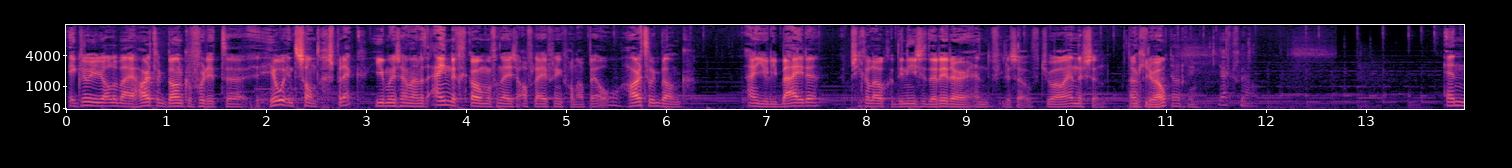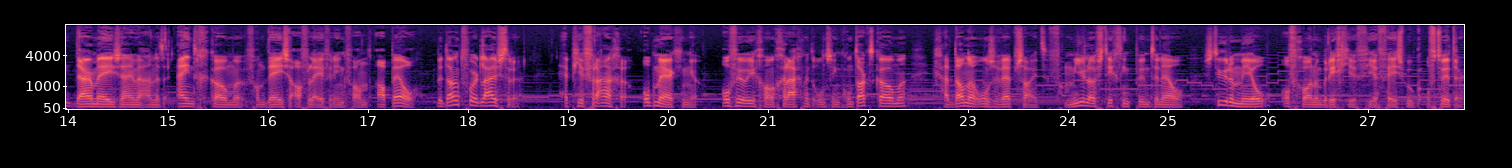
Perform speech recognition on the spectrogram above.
Ik wil jullie allebei hartelijk danken voor dit eh, heel interessante gesprek. Hiermee zijn we aan het einde gekomen van deze aflevering van Appel. Hartelijk dank aan jullie beiden, psycholoog Denise de Ridder en de filosoof Joel Anderson. Dank jullie wel. Ja, wel. En daarmee zijn we aan het eind gekomen van deze aflevering van Appel. Bedankt voor het luisteren. Heb je vragen, opmerkingen of wil je gewoon graag met ons in contact komen? Ga dan naar onze website van mierlostichting.nl, stuur een mail of gewoon een berichtje via Facebook of Twitter.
